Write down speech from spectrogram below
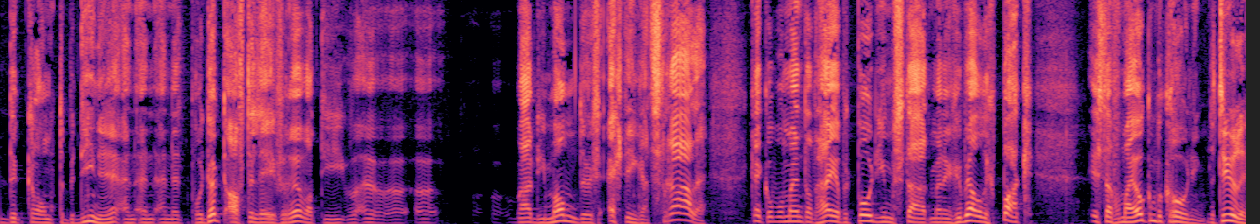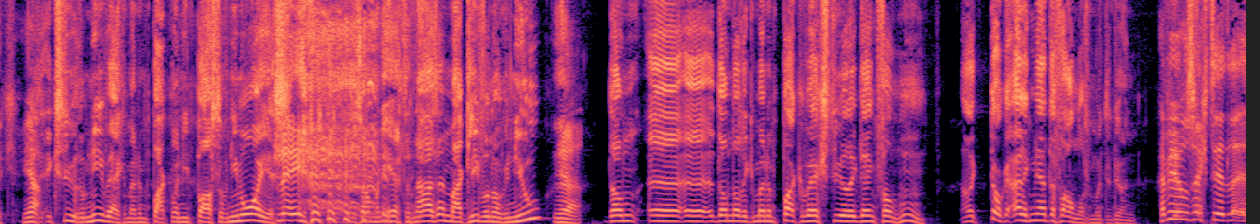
de klant te bedienen en, en, en het product af te leveren wat die, eh, waar die man dus echt in gaat stralen. Kijk, op het moment dat hij op het podium staat met een geweldig pak, is dat voor mij ook een bekroning. Natuurlijk. Ja. Dus ik stuur hem niet weg met een pak wat niet past of niet mooi is. Nee. Dat zou mijn eer te na zijn. Maak liever nog een nieuw ja. dan, eh, eh, dan dat ik met een pak wegstuur. Dat ik denk van, hm, had ik toch eigenlijk net even anders moeten doen. Heb je wel eens echt eh,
